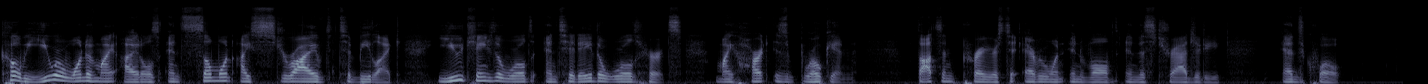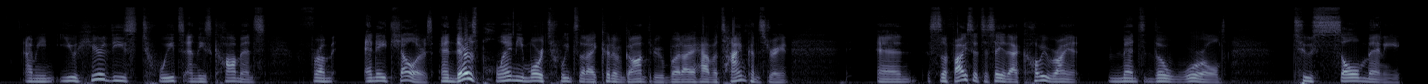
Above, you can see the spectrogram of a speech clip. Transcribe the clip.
Kobe, you were one of my idols and someone I strived to be like. You changed the world, and today the world hurts. My heart is broken. Thoughts and prayers to everyone involved in this tragedy. End quote. I mean, you hear these tweets and these comments from NHLers, and there's plenty more tweets that I could have gone through, but I have a time constraint. And suffice it to say that Kobe Bryant meant the world to so many,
